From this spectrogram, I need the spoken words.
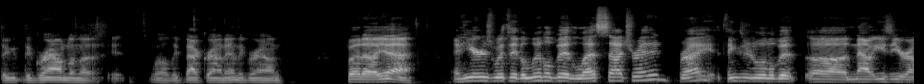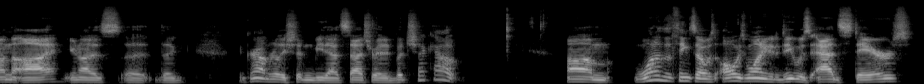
the, the ground on the, it, well, the background and the ground. But uh, yeah, and here's with it a little bit less saturated, right? Things are a little bit uh, now easier on the eye. You're not as, uh, the, the ground really shouldn't be that saturated. But check out, um, one of the things I was always wanting to do was add stairs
